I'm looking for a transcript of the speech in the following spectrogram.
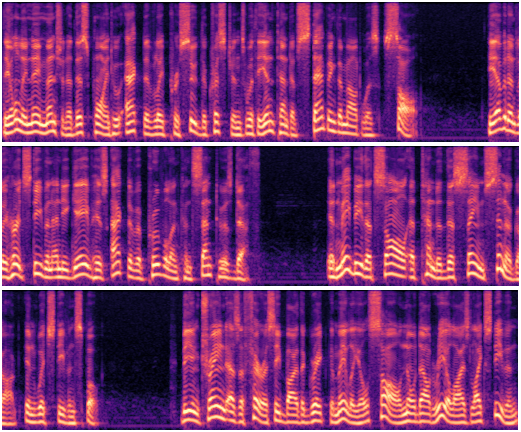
The only name mentioned at this point who actively pursued the Christians with the intent of stamping them out was Saul. He evidently heard Stephen and he gave his active approval and consent to his death. It may be that Saul attended this same synagogue in which Stephen spoke. Being trained as a Pharisee by the great Gamaliel, Saul no doubt realized, like Stephen,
